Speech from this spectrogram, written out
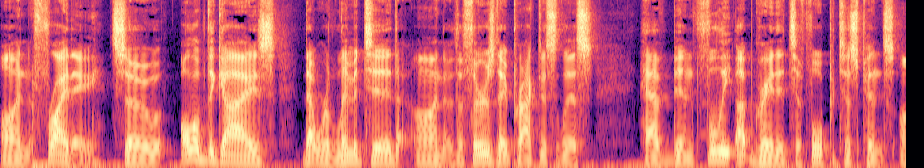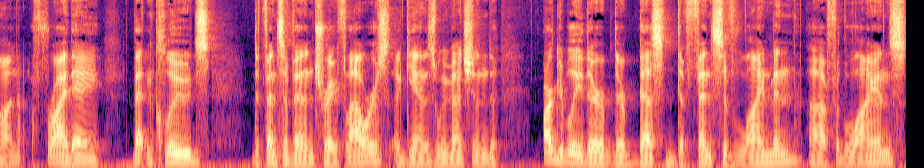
on Friday, so all of the guys that were limited on the Thursday practice list have been fully upgraded to full participants on Friday. That includes defensive end Trey Flowers, again, as we mentioned, arguably their, their best defensive lineman uh, for the Lions.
